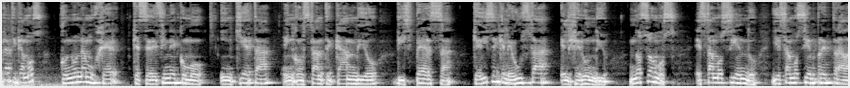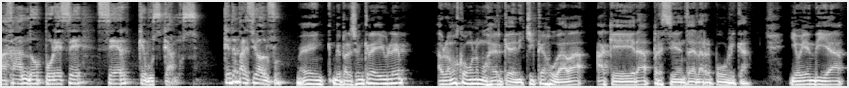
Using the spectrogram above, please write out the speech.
Platicamos con una mujer que se define como inquieta, en constante cambio, dispersa, que dice que le gusta el gerundio. No somos, estamos siendo y estamos siempre trabajando por ese ser que buscamos. ¿Qué te pareció, Adolfo? Me, pareció increíble. Hablamos con una mujer que de chica jugaba a que era presidenta de la República y hoy en día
